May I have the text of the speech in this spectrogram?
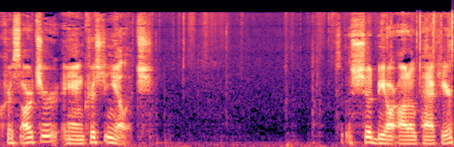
Chris Archer and Christian Yelich. So this should be our auto pack here.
